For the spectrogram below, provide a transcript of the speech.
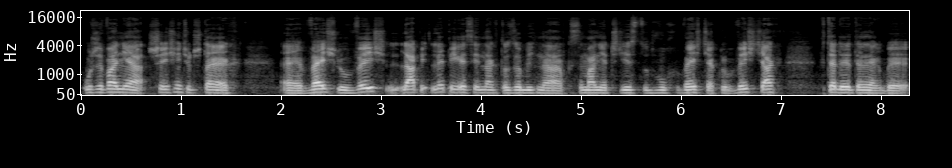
używania 64 e, wejść lub wyjść. Lepiej, lepiej jest jednak to zrobić na maksymalnie 32 wejściach lub wyjściach. Wtedy ten jakby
